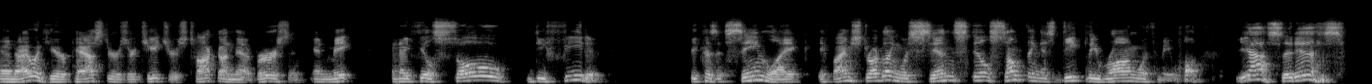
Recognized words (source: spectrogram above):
and i would hear pastors or teachers talk on that verse and, and make and I'd feel so defeated because it seemed like if I'm struggling with sin, still something is deeply wrong with me. Well, yes, it is.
